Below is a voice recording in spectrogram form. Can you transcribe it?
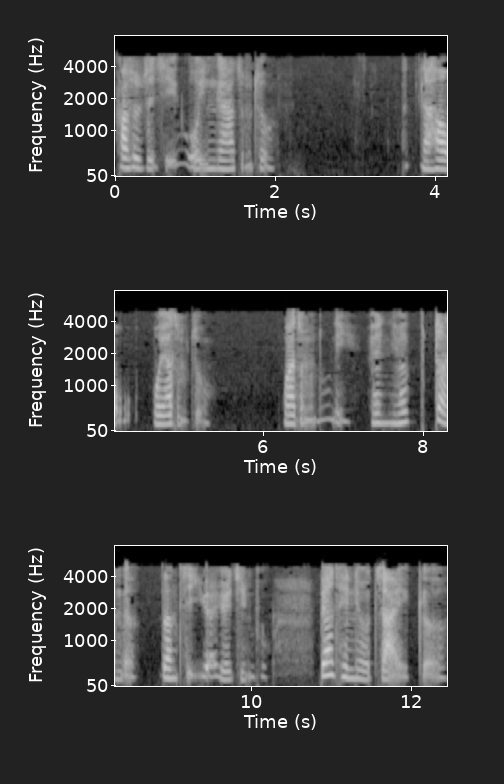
告诉自己，我应该要怎么做，然后我要怎么做，我要怎么努力，哎，你会不断的让自己越来越进步，不要停留在一个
